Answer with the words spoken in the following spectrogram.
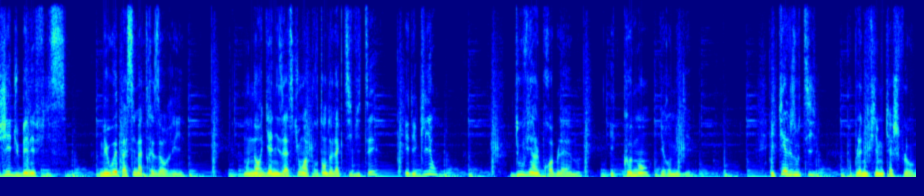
J'ai du bénéfice, mais où est passée ma trésorerie? Mon organisation a pourtant de l'activité et des clients. D'où vient le problème? Et comment y remédier? Et quels outils pour planifier mon cash flow?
